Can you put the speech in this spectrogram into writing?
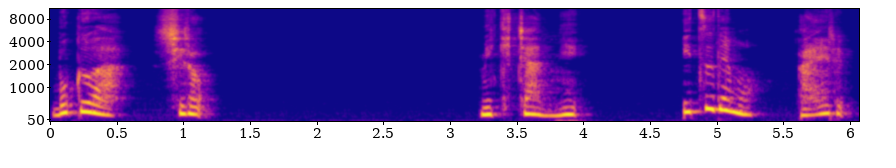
僕は白。みきちゃんにいつでも会える。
